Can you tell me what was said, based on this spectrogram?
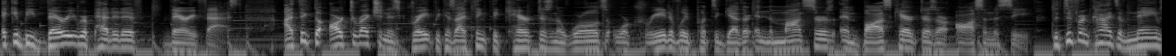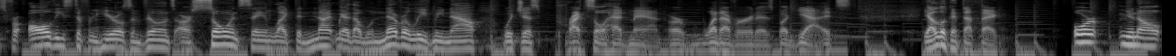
It can be very repetitive, very fast. I think the art direction is great because I think the characters in the worlds were creatively put together and the monsters and boss characters are awesome to see. The different kinds of names for all these different heroes and villains are so insane like the nightmare that will never leave me now which is Pretzel Head Man or whatever it is but yeah it's yeah look at that thing. Or, you know,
